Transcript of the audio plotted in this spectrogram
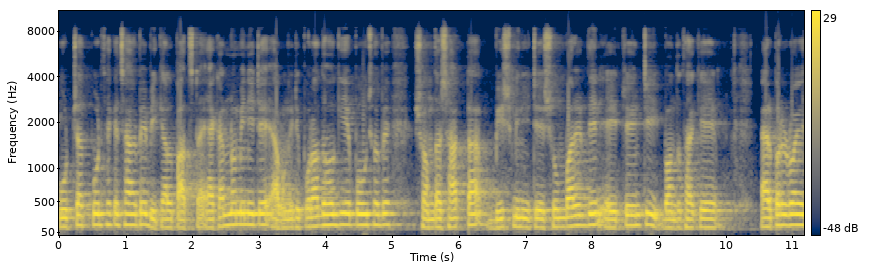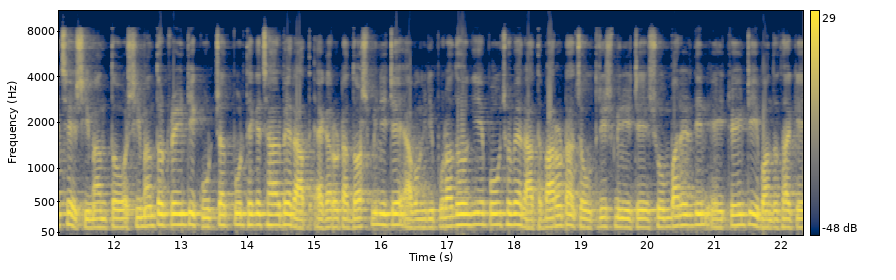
কোটচাঁদপুর থেকে ছাড়বে বিকাল পাঁচটা একান্ন মিনিটে এবং এটি পোড়াদহ গিয়ে পৌঁছবে সন্ধ্যা সাতটা বিশ মিনিটে সোমবারের দিন এই ট্রেনটি বন্ধ থাকে। এরপরে রয়েছে সীমান্ত। সীমান্ত ট্রেনটি কুটচাঁদপুর থেকে ছাড়বে রাত এগারোটা দশ মিনিটে এবং এটি পোড়াদহ গিয়ে পৌঁছবে রাত বারোটা চৌত্রিশ মিনিটে। সোমবারের দিন এই ট্রেনটি বন্ধ থাকে।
